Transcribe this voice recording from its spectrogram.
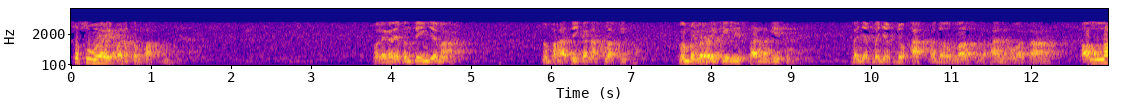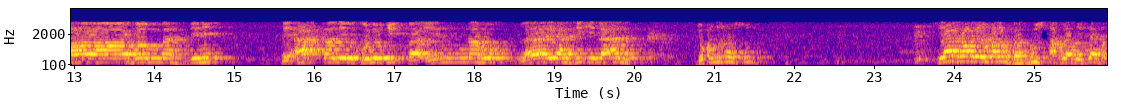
sesuai pada tempatnya. Oleh karena penting jemaah memperhatikan akhlak kita, memperbaiki lisan kita. Banyak-banyak doa pada Allah Subhanahu wa taala. Li ahsanil khuluqi fa innahu la yahdi ila ant. Doanya Rasul. Siapa orang yang paling bagus akhlaknya siapa?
